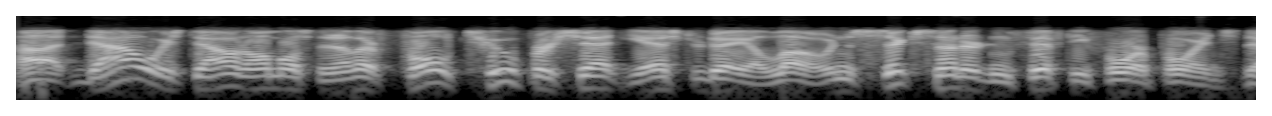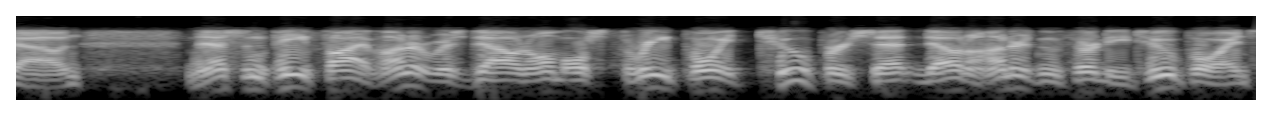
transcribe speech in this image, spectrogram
Uh, Dow was down almost another full 2% yesterday alone, 654 points down. The S&P 500 was down almost 3.2%, down 132 points.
